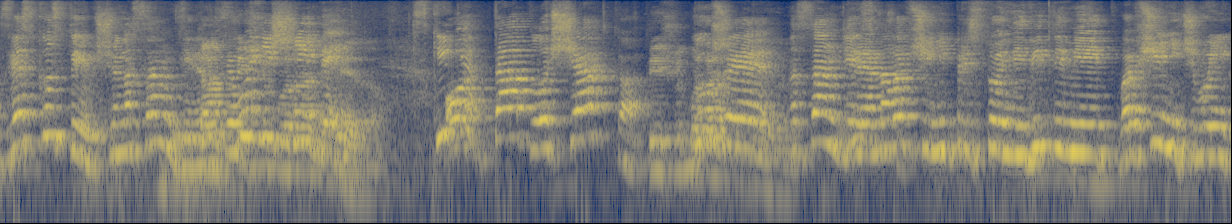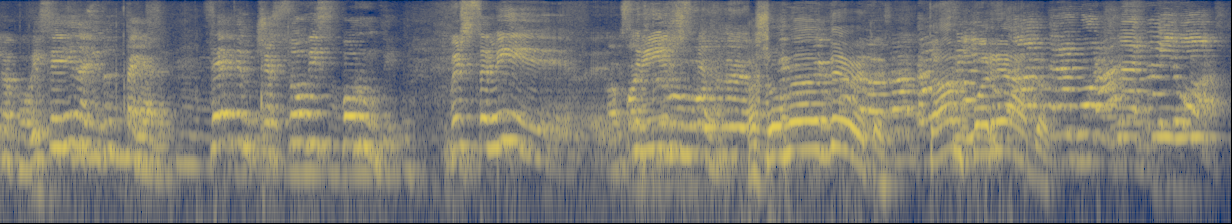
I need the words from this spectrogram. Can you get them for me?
в зв'язку з тим, що на самом деле Там на сьогоднішній день Скільки? от та площадка Тысячу дуже, квадратных на самом деле, она вообще непристойный вид имеет, вообще ничего никакого, если они наведут порядок. Це тимчасові споруди. Ви ж самі, е, ж сказали. А що ви мене дивитесь? Там порядок. Завтра можна відмінити.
